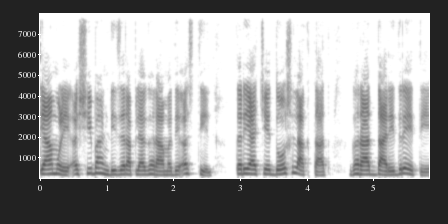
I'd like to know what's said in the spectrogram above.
त्यामुळे अशी भांडी जर आपल्या घरामध्ये असतील तर याचे दोष लागतात. घरात दारिद्र्य येते.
